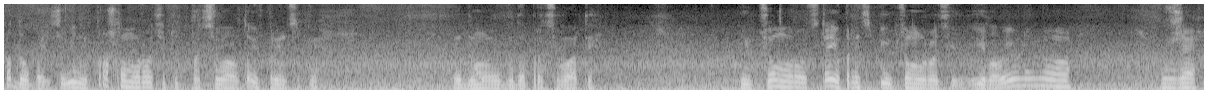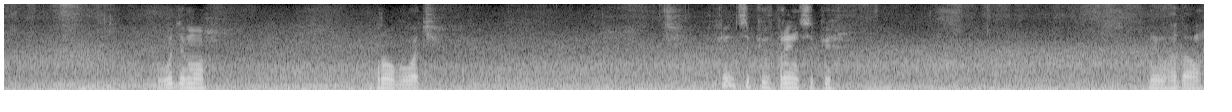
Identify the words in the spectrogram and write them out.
Подобається. Він і в прошлому році тут працював, та й в принципі, я думаю, буде працювати і в цьому році, та й в принципі і в цьому році і ловив на нього вже. Будемо пробувати. В принципі, в принципі, не вгадав.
